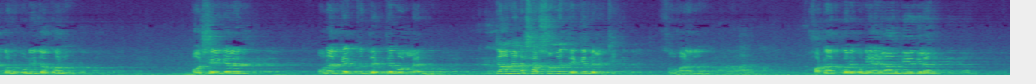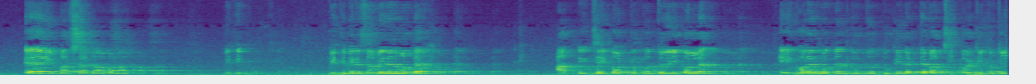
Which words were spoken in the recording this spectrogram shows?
এখন উনি যখন বসেই গেলেন, ওনাকে একটু দেখতে বললেন। যে আমি আসার সময় দেখে ফেলেছি। হঠাৎ করে উনি এলান দিয়ে দিলেন, এই বাদশাহ পৃথিবী পৃথিবীর জমিনের মধ্যে আপনি যে ঘরটুকু তৈরি করলেন, এই ঘরের মধ্যে দুটো ত্রুটি দেখতে পাচ্ছি। কয়টি ত্রুটি?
